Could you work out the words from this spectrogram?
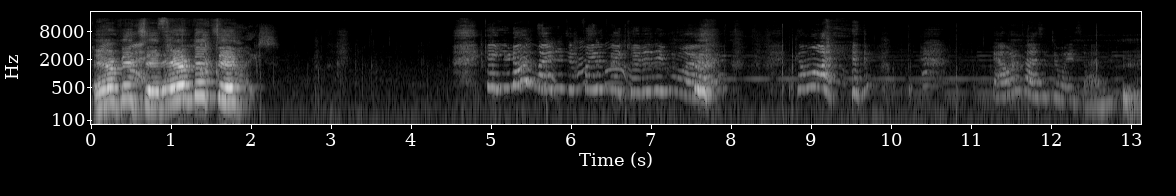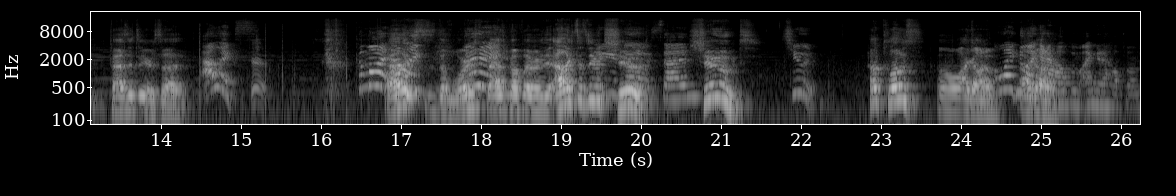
Air Vincent! Air Vincent! Pass it to your son. Alex. Here. Come on, Alex Alex. is the worst basketball player ever. Alex doesn't There even you shoot. go, son. Shoot! Shoot. How close? Oh, I got him. Oh, I know. I, got gotta him. help him. I'm gonna help him.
